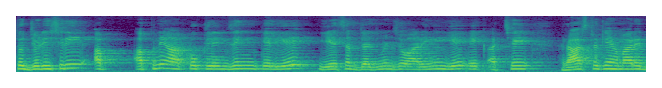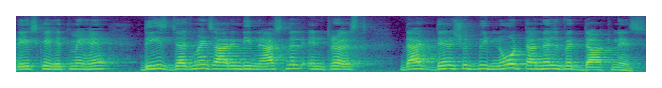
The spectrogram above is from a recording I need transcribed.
तो जुडिशरी अप, अपने आप को क्लिनजिंग के लिए ये सब जजमेंट जो आ रही हैं ये एक अच्छे राष्ट्र के हमारे देश के हित में है। These judgments are in the national interest that there should be no tunnel with darkness.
